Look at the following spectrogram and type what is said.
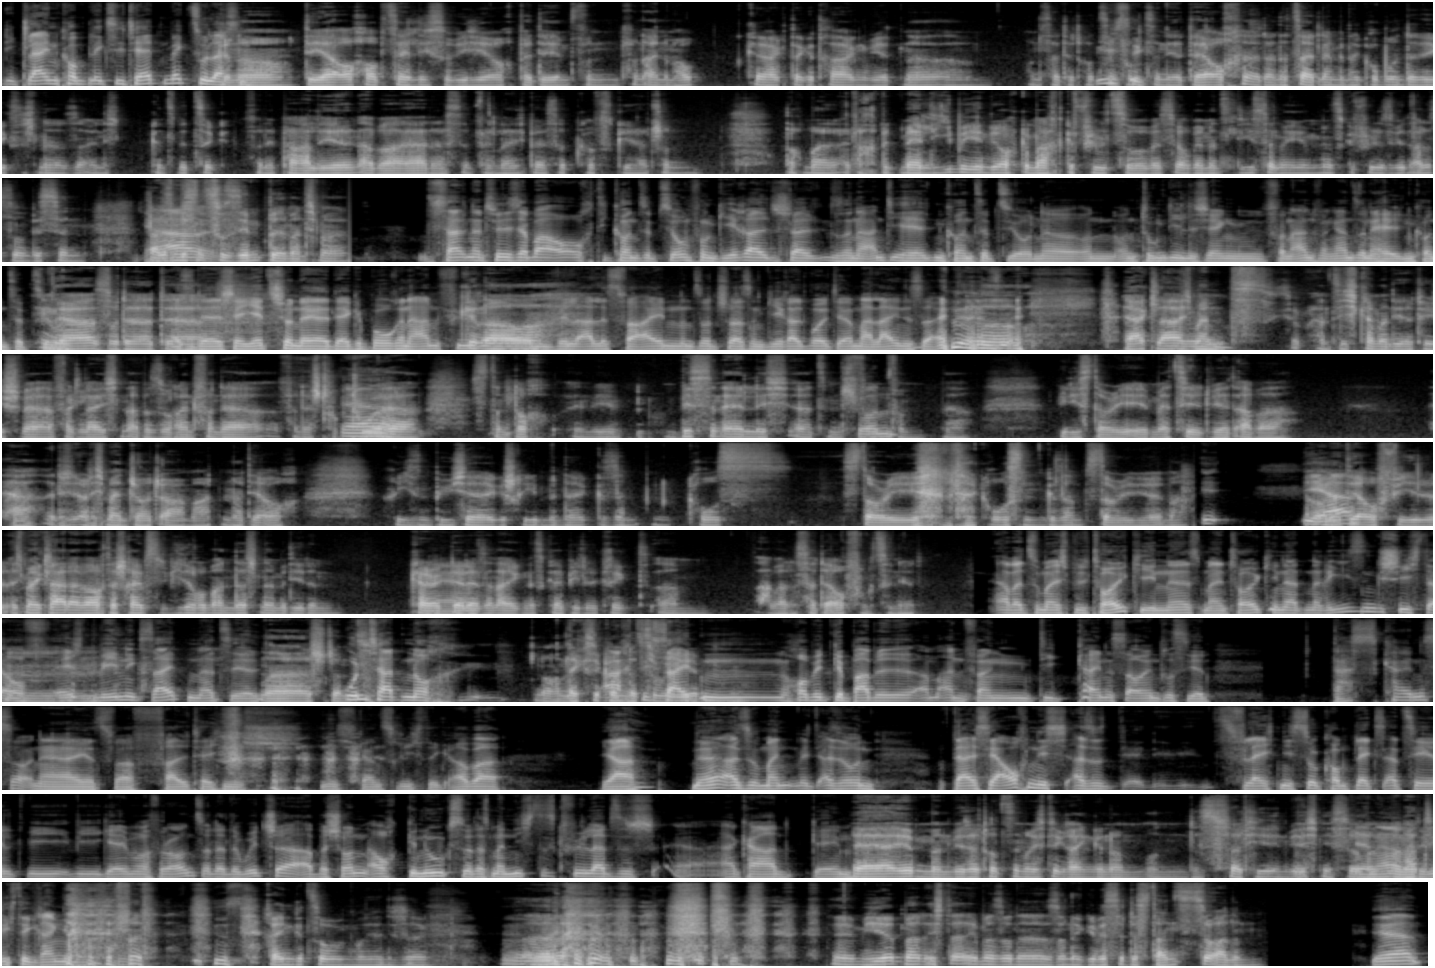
die kleinen Komplexitäten wegzulassen. Genau, die ja auch hauptsächlich, so wie hier auch bei dem, von, von einem Hauptcharakter getragen wird, ne? Und es hat ja trotzdem witzig. funktioniert, der auch äh, da eine Zeit lang mit einer Gruppe unterwegs ist, ne? Also eigentlich ganz witzig von den Parallelen, aber ja, das ist im Vergleich bei Sapkowski halt schon doch mal einfach mit mehr Liebe irgendwie auch gemacht, gefühlt so, weißt du, auch wenn man es liest, hat man irgendwie das Gefühl, es wird alles so ein bisschen, ja, alles ein bisschen zu simpel manchmal. Das ist halt natürlich aber auch die Konzeption von Gerald ist halt so eine Anti-Helden-Konzeption, ne? Und, und Tungdil ist irgendwie von Anfang an so eine Heldenkonzeption. Ja, so der, der. Also der ist ja jetzt schon der, der geborene Anführer genau. und will alles vereinen und so was. Und Gerald wollte ja immer alleine sein. Ja, ja klar, ich meine, an sich kann man die natürlich schwer vergleichen, aber so rein von der, von der Struktur ja. her ist dann doch irgendwie ein bisschen ähnlich, äh, zumindest schon. vom, ja, wie die Story eben erzählt wird, aber ja, ich, ich meine, George R. R. Martin hat ja auch Riesenbücher geschrieben mit der gesamten Großstory, mit der großen Gesamtstory, wie immer. Ja. hat ja auch viel, ich meine, klar, da war auch der Schreibstil wiederum anders, ne, mit jedem Charakter, ja. der sein eigenes Kapitel kriegt, ähm, aber das hat ja auch funktioniert. Aber zum Beispiel Tolkien, ne? Ich meine, Tolkien hat eine Riesengeschichte auf mm. echt wenig Seiten erzählt. Na, stimmt. Und hat noch noch ein Lexikon 80 dazu Seiten Hobbit-Gebabbel am Anfang, die keine Sau interessiert. Das keine Sau. Naja, jetzt war falltechnisch nicht ganz richtig, aber ja, ne, also man, also und da ist ja auch nicht, also ist vielleicht nicht so komplex erzählt wie, wie Game of Thrones oder The Witcher, aber schon auch genug, so dass man nicht das Gefühl hat, es ist äh, Arcade-Game. Ja, ja, eben, man wird halt trotzdem richtig reingenommen und das ist halt hier irgendwie echt nicht so. Genau, man, man hat richtig reingenommen. reingezogen, wollte ich nicht sagen. Ja. ähm, hier hat man echt da immer so eine, so eine gewisse Distanz zu allem. Ja.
